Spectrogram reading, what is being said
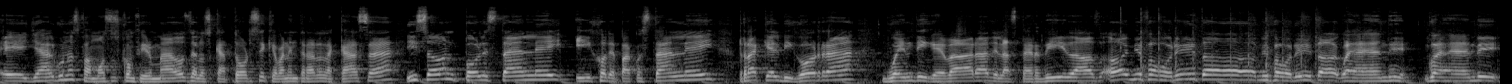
eh, ya algunos famosos confirmados de los 14 que van a entrar a la casa. Y son Paul Stanley, hijo de Paco Stanley, Raquel Vigorra, Wendy Guevara de Las Perdidas. ¡Ay, mi favorita! Mi favorita, Wendy, Wendy.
